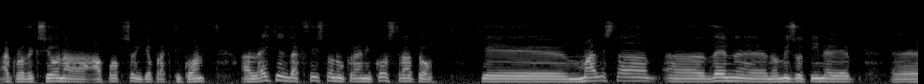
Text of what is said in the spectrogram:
ακροδεξιών απόψεων και πρακτικών αλλά έχει ενταχθεί στον Ουκρανικό στρατό. Και μάλιστα δεν ε, νομίζω ότι είναι ε,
